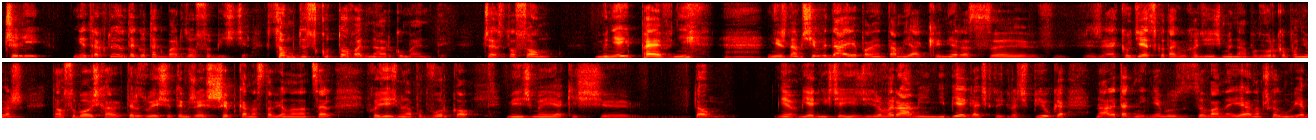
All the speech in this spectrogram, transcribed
Czyli nie traktują tego tak bardzo osobiście. Chcą dyskutować na argumenty. Często są mniej pewni niż nam się wydaje. Pamiętam jak nieraz e, jako dziecko tak wychodziliśmy na podwórko, ponieważ ta osobowość charakteryzuje się tym, że jest szybka, nastawiona na cel. Wchodziliśmy na podwórko, mieliśmy jakieś e, to nie wiem, jedni chcieli jeździć rowerami, inni biegać, ktoś grać w piłkę, no ale tak nikt nie był zdecydowany. Ja na przykład mówiłem,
